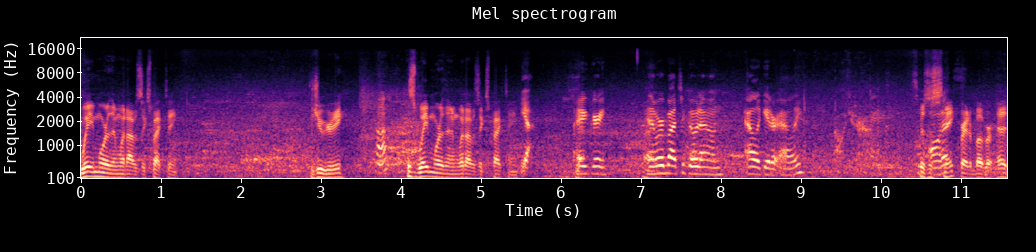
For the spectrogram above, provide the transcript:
way more than what I was expecting. Would you agree? Huh? This is way more than what I was expecting. Yeah, I agree. Right. And we're about to go down Alligator Alley. There's a Onyx. snake right above our head.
